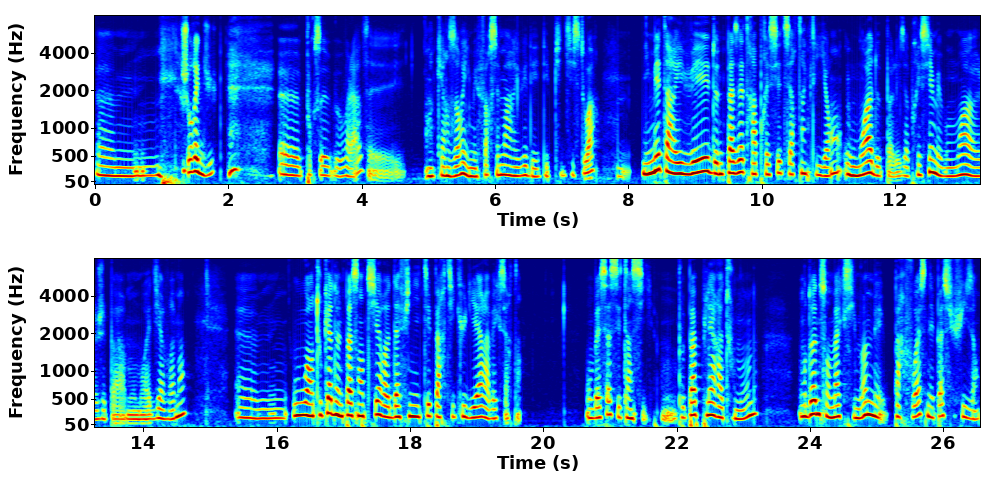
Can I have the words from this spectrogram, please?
J'aurais dû. pour ce, voilà, en 15 ans, il m'est forcément arrivé des, petites histoires. Il m'est arrivé de ne pas être apprécié de certains clients, ou moi de ne pas les apprécier, mais bon, moi, j'ai pas mon mot à dire vraiment. Euh, ou en tout cas de ne pas sentir d'affinité particulière avec certains. Bon, ben ça, c'est ainsi. On ne peut pas plaire à tout le monde. On donne son maximum, mais parfois, ce n'est pas suffisant.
